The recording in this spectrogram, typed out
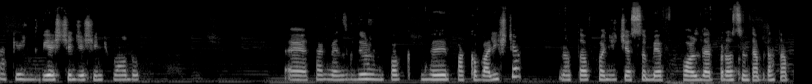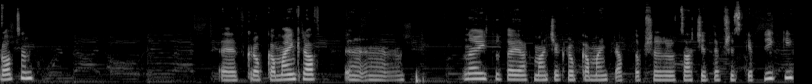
Jakieś 210 modów. E, tak więc, gdy już wypak- wypakowaliście, no to wchodzicie sobie w folder procent updata procent e, w kropka Minecraft. E, e, no i tutaj jak macie kropka Minecraft, to przerzucacie te wszystkie pliki.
